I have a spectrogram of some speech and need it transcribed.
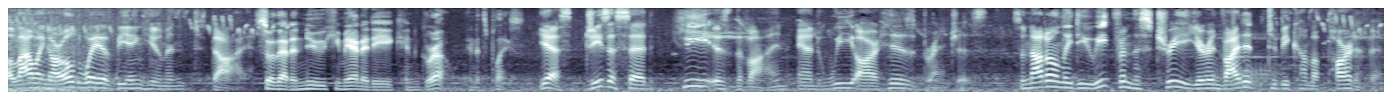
allowing our old way of being human to die. so that a new humanity can grow in its place. Yes, Jesus said he is the vine and we are his branches. So not only do you eat from this tree, you're invited to become a part of it,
